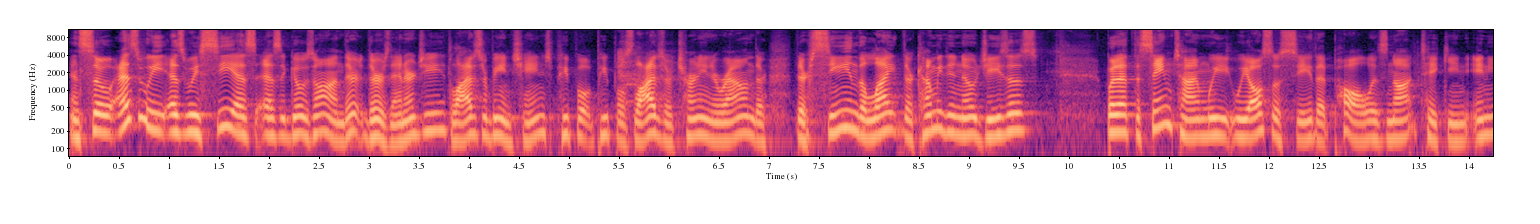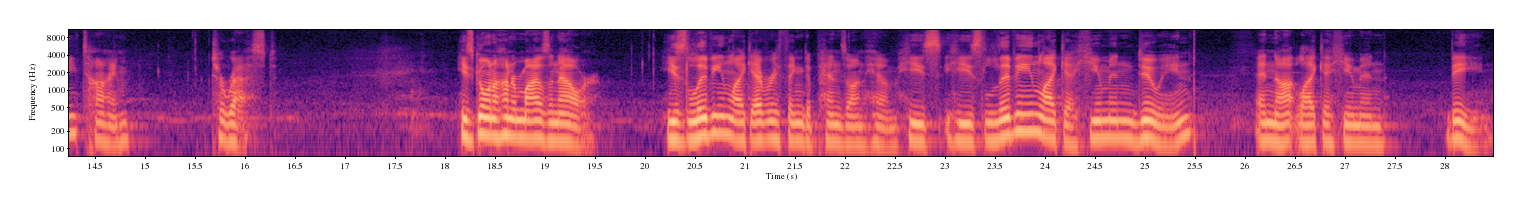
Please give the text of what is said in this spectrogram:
And so as we as we see as, as it goes on, there, there's energy, lives are being changed, people people's lives are turning around, they're they're seeing the light, they're coming to know Jesus. But at the same time, we, we also see that Paul is not taking any time to rest. He's going 100 miles an hour. He's living like everything depends on him. He's, he's living like a human doing and not like a human being.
